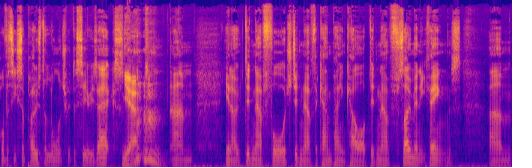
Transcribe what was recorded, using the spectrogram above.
Obviously, supposed to launch with the Series X. yeah, Um, you know, didn't have Forge, didn't have the campaign co-op, didn't have so many things. Um,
